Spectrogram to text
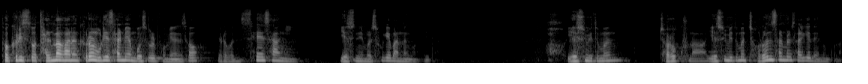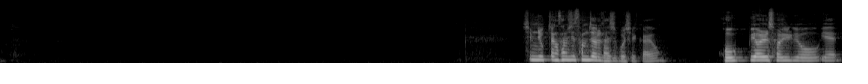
더 그리스도 닮아가는 그런 우리 삶의 모습을 보면서 여러분 세상이 예수님을 소개받는 겁니다. 어, 예수 믿으면 저렇구나. 예수 믿으면 저런 삶을 살게 되는구나. 16장 33절을 다시 보실까요? 고별 설교의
